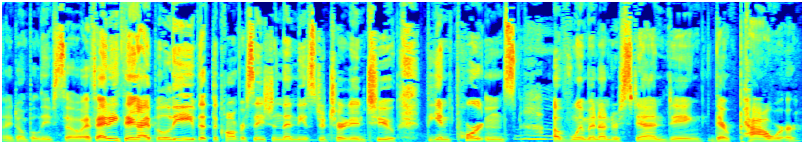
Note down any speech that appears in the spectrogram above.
I don't believe so. If anything, I believe that the conversation then needs to turn into the importance of women understanding their power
